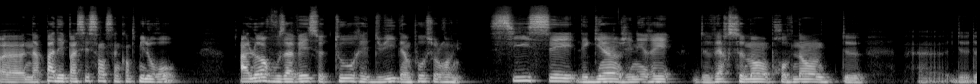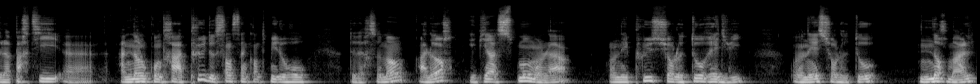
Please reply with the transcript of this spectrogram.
euh, n'a pas dépassé 150 000 euros, alors vous avez ce taux réduit d'impôt sur le revenu. Si c'est des gains générés de versements provenant de, euh, la partie euh, amenant le contrat à plus de 150 000 euros versement, alors, eh bien, à ce moment-là, on n'est plus sur le taux réduit, on est sur le taux normal,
